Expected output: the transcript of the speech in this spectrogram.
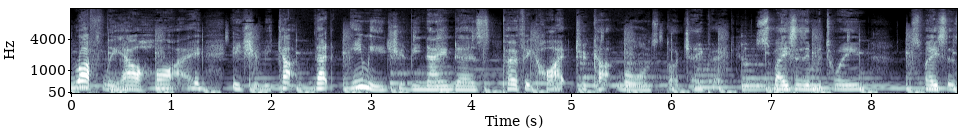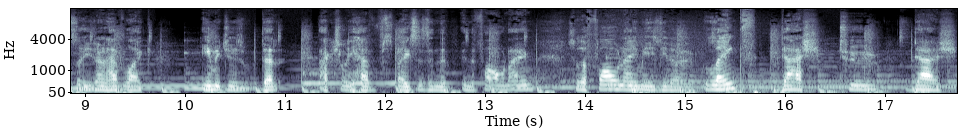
roughly how high it should be cut. That image should be named as perfect height to cut lawns.jpg. Spaces in between, spaces so you don't have like images that actually have spaces in the in the file name. So the file name is you know length dash to dash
